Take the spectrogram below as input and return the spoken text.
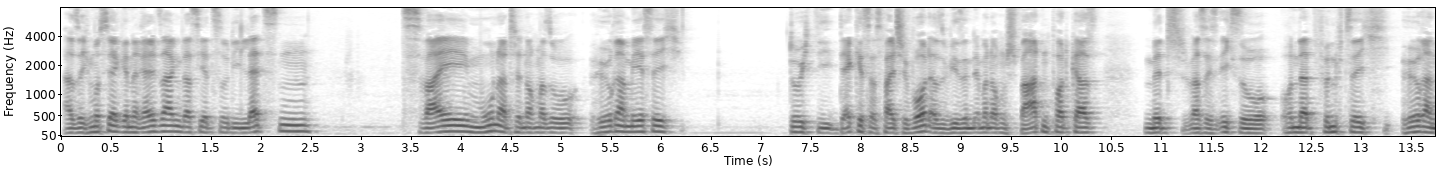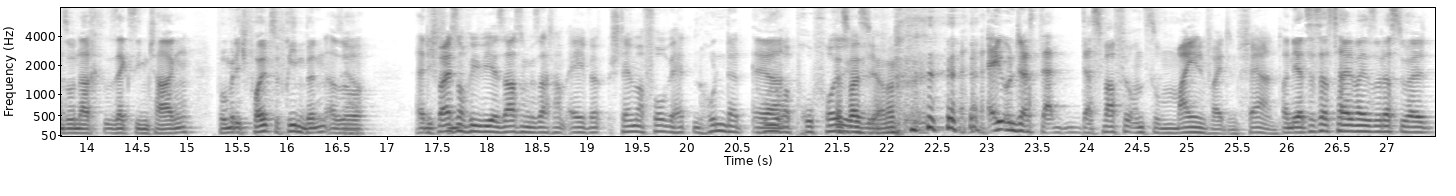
Also ich muss ja generell sagen, dass jetzt so die letzten zwei Monate nochmal so hörermäßig durch die Decke ist das falsche Wort. Also wir sind immer noch ein Sparten-Podcast mit, was weiß ich, so 150 Hörern so nach sechs, sieben Tagen, womit ich voll zufrieden bin. Also hätte Ich weiß noch, wie wir hier saßen und gesagt haben, ey, stell mal vor, wir hätten 100 Ja. Hörer pro Folge. Das weiß ich auch noch. Ey, und das, das, war für uns so meilenweit entfernt. Und jetzt ist das teilweise so, dass du halt,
